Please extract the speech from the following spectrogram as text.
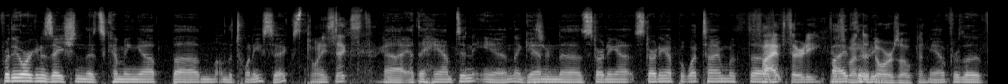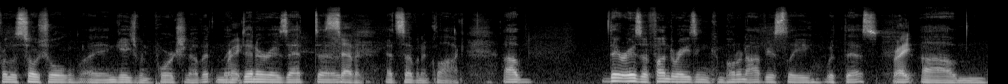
for the organization that's coming up um, on the 26th Twenty sixth, uh, at the Hampton Inn. Again, uh, starting out starting up at what time with uh, five thirty is when the doors open. yeah, for the for the social uh, engagement portion of it, and then Right. dinner is at uh, Seven. at seven o'clock. Uh, there is a fundraising component, obviously, with this. Right. Um,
